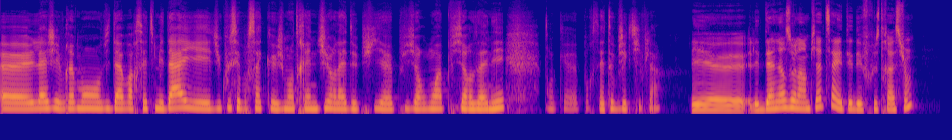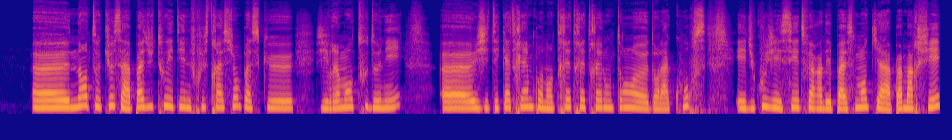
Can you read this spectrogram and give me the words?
Euh, là, j'ai vraiment envie d'avoir cette médaille. Et du coup, c'est pour ça que je m'entraîne dur, là, depuis plusieurs mois, plusieurs années. Donc, pour cet objectif-là. Les, euh, les dernières Olympiades, ça a été des frustrations? Euh, non, Tokyo, ça n'a pas du tout été une frustration parce que j'ai vraiment tout donné. Euh, J'étais quatrième pendant très très très longtemps euh, dans la course. Et du coup j'ai essayé de faire un dépassement qui a pas marché.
